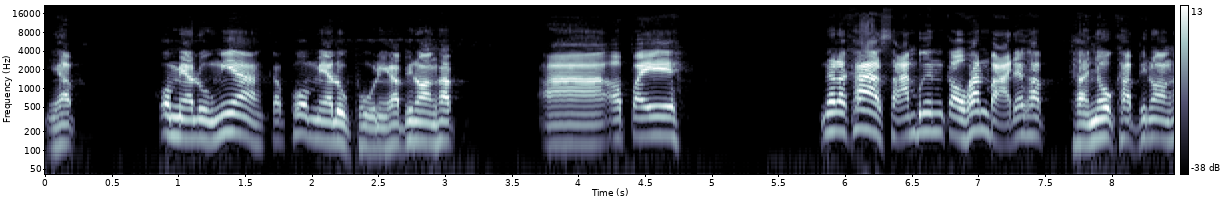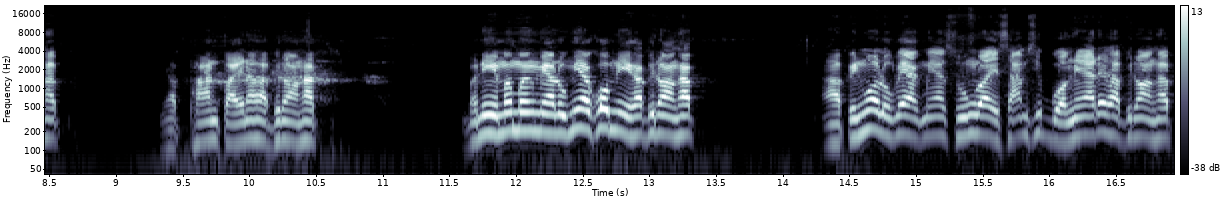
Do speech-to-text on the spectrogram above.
นี่ครับโคมแม่ลูกเมียกับโคมแม่ลูกผูนี่ครับ พี่น้องครับ อ่า เอาไปในราคาสามหมื่นเก้าพันบาทนะครับถ้ายกครับพี่น้องครับนี่ครับผ่านไปนะครับ พี่น้องครับบัดนี้มาเมืองแม่ลูกเมียโคมนี่ครับพี่น้องครับ อ่าเป็นง้อลูกแรกแม่สูงร้อยสามสิบบวกเนี่ยเด้อครับพี่น้องครับ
